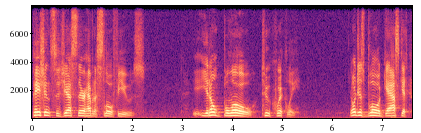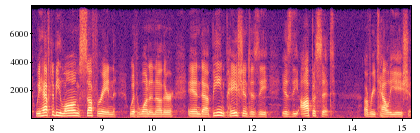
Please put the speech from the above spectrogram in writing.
Patience suggests they're having a slow fuse. You don't blow too quickly. Don't just blow a gasket. We have to be long suffering with one another. And uh, being patient is the, is the opposite of retaliation.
